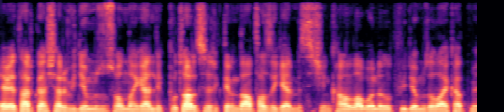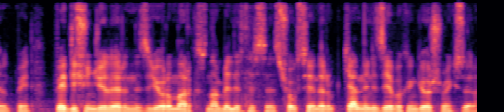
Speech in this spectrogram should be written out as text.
Evet arkadaşlar videomuzun sonuna geldik. Bu tarz içeriklerin daha fazla gelmesi için kanala abone olup videomuza like atmayı unutmayın. Ve düşüncelerinizi yorumlar kısmından belirtirseniz çok sevinirim. Kendinize iyi bakın. Görüşmek üzere.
